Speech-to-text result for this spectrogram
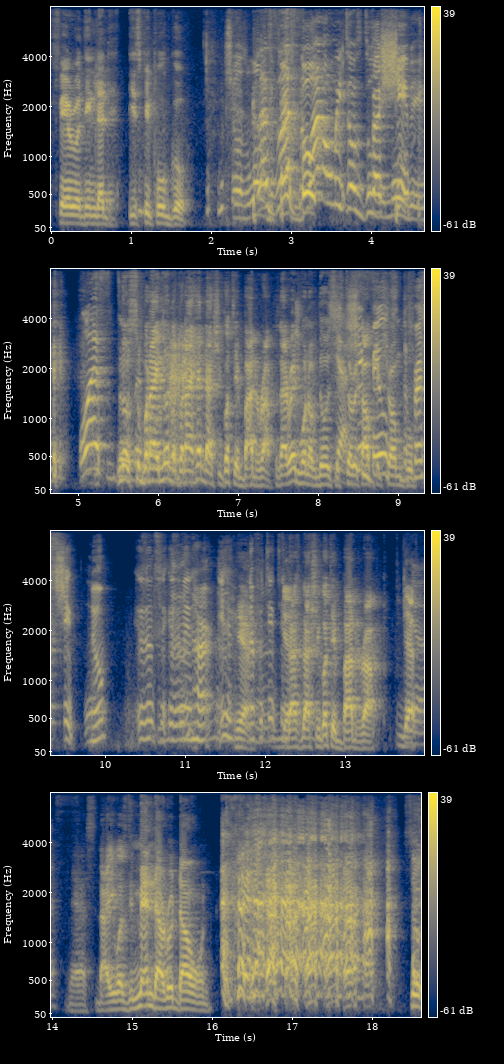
Pharaoh didn't let his people go. She was one Let's, of the let's, boat. why don't we just do First the ship. movie? Let's do No, the so but I know that, but I heard that she got a bad rap because I read one of those Yeah, she historical She built fiction the books. first ship. No, isn't isn't it her? Yeah, yeah, Nefertiti. that, that she got a bad rap. Yeah. Yes. Yes, that it was the men that wrote that one. so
